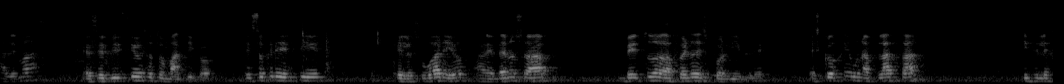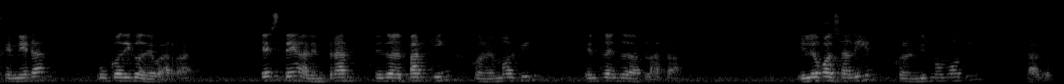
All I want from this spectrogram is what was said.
Además, el servicio es automático. Esto quiere decir que el usuario, al entrar en nuestra app, ve toda la oferta disponible. Escoge una plaza y se le genera un código de barras. Este, al entrar dentro del parking con el móvil, entra dentro de la plaza. Y luego al salir, con el mismo móvil, sale.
